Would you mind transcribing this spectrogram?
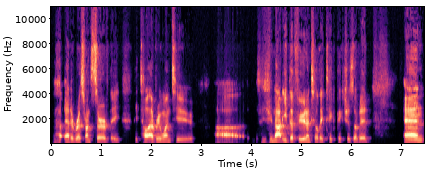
at a restaurant served, they they tell everyone to uh, to not eat the food until they take pictures of it. And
